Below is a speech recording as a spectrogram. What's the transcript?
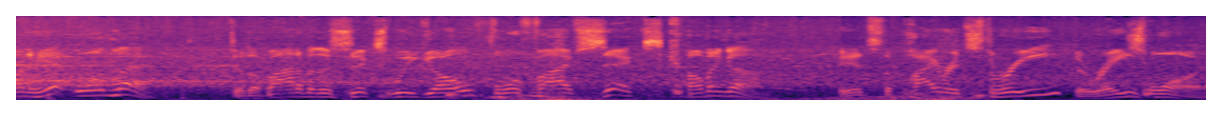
One hit, one left. To the bottom of the sixth we go. Four, five, six coming up. It's the Pirates three, the Rays one.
